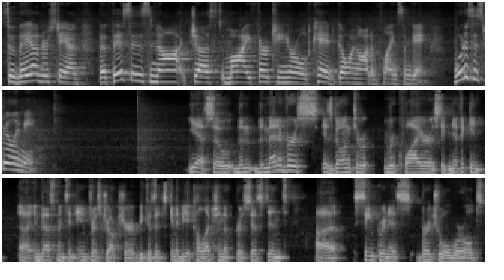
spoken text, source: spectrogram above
so they understand that this is not just my 13 year old kid going on and playing some game? What does this really mean? Yeah, so the, the metaverse is going to require significant uh, investments in infrastructure because it's going to be a collection of persistent, uh, synchronous virtual worlds.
